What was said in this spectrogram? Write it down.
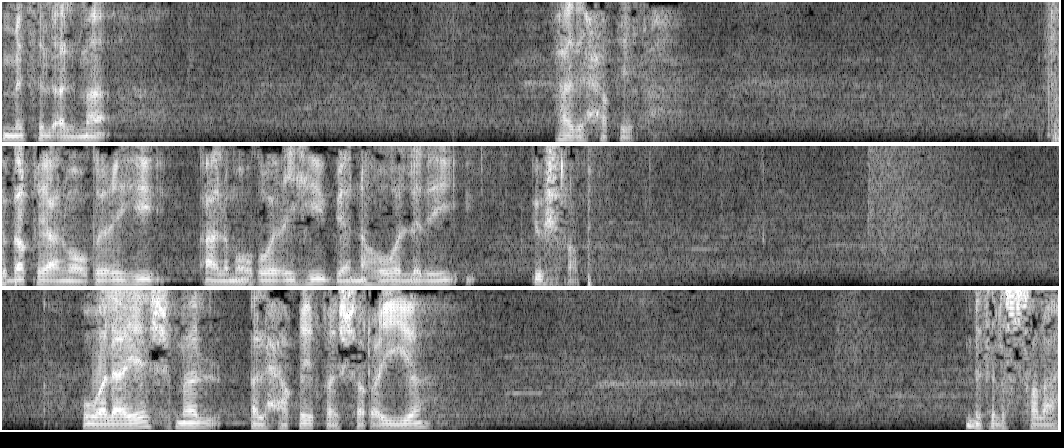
مثل الماء. هذه حقيقة. فبقي على موضعه على موضوعه بأنه هو الذي يشرب. ولا يشمل الحقيقة الشرعية مثل الصلاة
